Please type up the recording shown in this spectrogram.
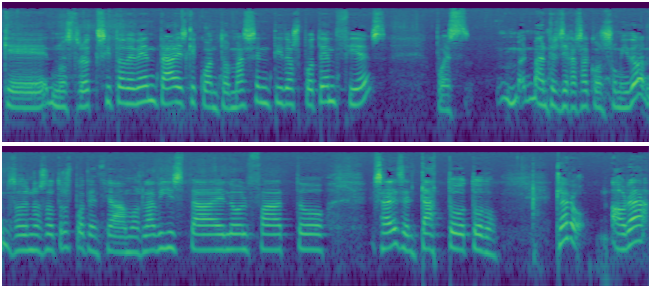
que nuestro éxito de venta es que cuanto más sentidos potencies pues antes llegas al consumidor. Entonces nosotros potenciábamos la vista, el olfato, ¿sabes? El tacto, todo. Claro, ahora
